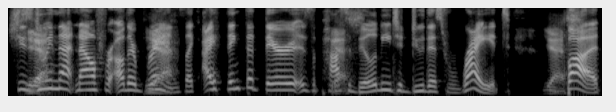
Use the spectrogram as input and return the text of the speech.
She's yeah. doing that now for other brands. Yeah. Like I think that there is a possibility yes. to do this right. Yes. But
